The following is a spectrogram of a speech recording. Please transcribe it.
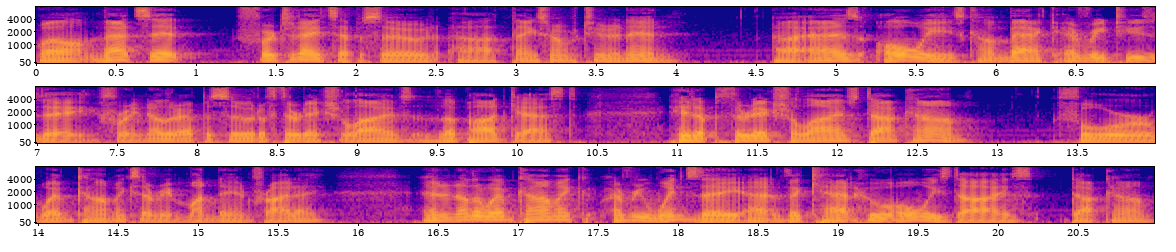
Well, that's it for tonight's episode. Uh, thanks for tuning in. Uh, as always, come back every Tuesday for another episode of 30 Extra Lives, the podcast. Hit up 30extralives.com for webcomics every Monday and Friday. And another webcomic every Wednesday at thecatwhoalwaysdies.com.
